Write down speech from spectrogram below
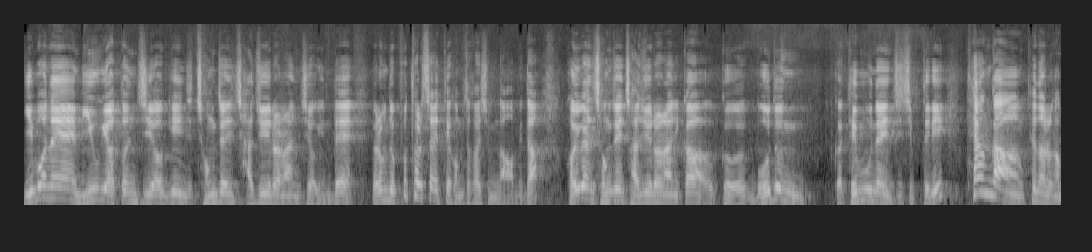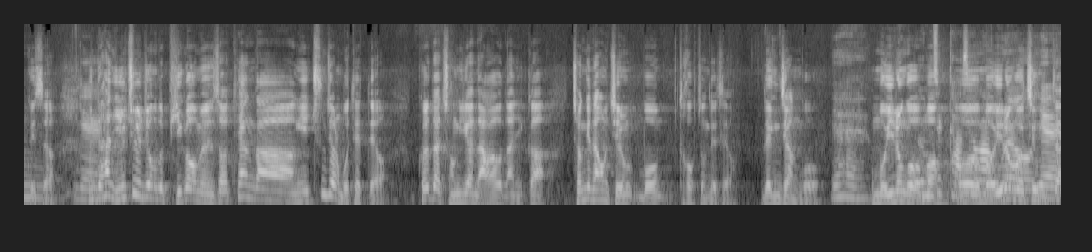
이번에 미국의 어떤 지역이 이제 정전이 자주 일어나는 지역인데 여러분들 포털 사이트에 검색하시면 나옵니다. 거기가 이제 정전이 자주 일어나니까 그 모든 그러니까 대부분의 집들이 태양광 패널을 갖고 있어요. 예. 근데 한 일주일 정도 비가 오면서 태양광이 충전을 못했대요. 그러다 전기가 나가고 나니까 전기 나가면 제일 뭐부터 걱정되세요. 냉장고. 예. 뭐 이런 거, 뭐, 어, 뭐 이런 거. 지금 예. 다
